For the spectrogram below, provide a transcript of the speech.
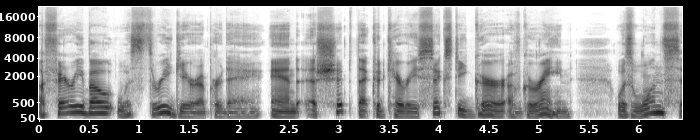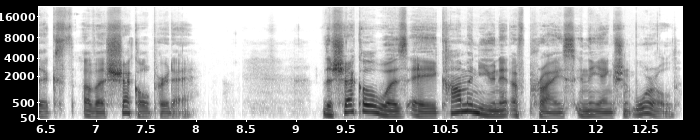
A ferry boat was three gira per day, and a ship that could carry 60 gur of grain was one sixth of a shekel per day. The shekel was a common unit of price in the ancient world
